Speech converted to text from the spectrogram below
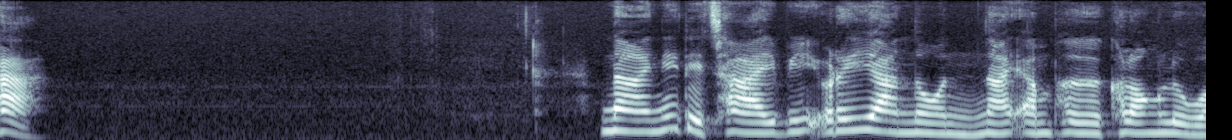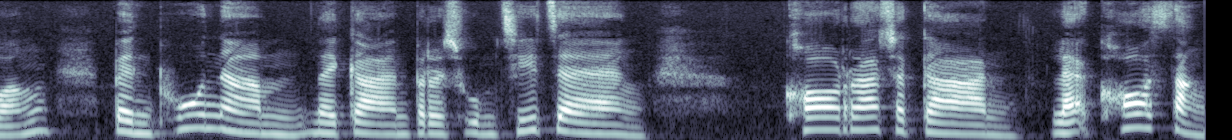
ค่ะนายนิติชัยวิริยานนท์นายอำเภอคลองหลวง เป็นผู้นำในการประชุมชี้แจง ข้อราชการและข้อสั่ง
